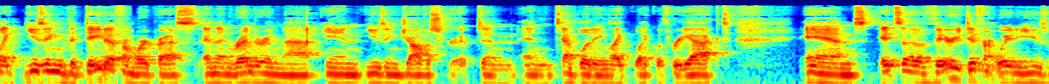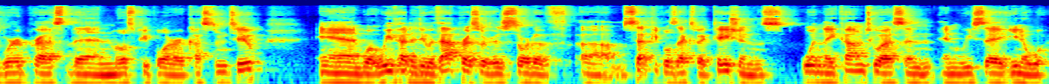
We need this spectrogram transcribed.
like using the data from WordPress and then rendering that in using JavaScript and and templating like like with React. And it's a very different way to use WordPress than most people are accustomed to. And what we've had to do with AppPresser is sort of um, set people's expectations when they come to us and and we say, you know,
